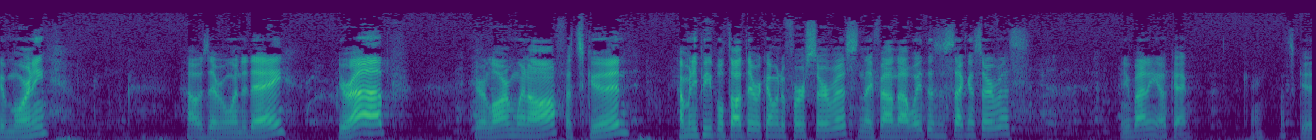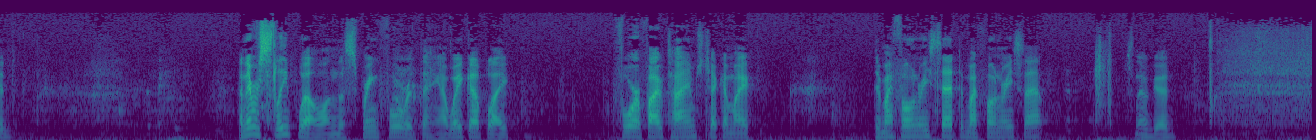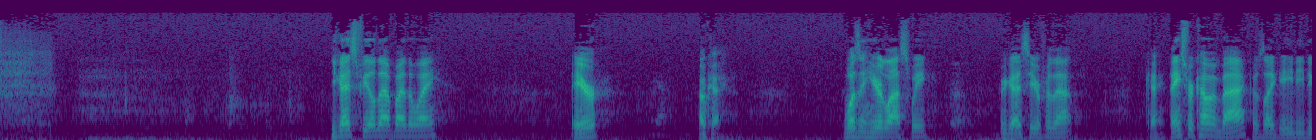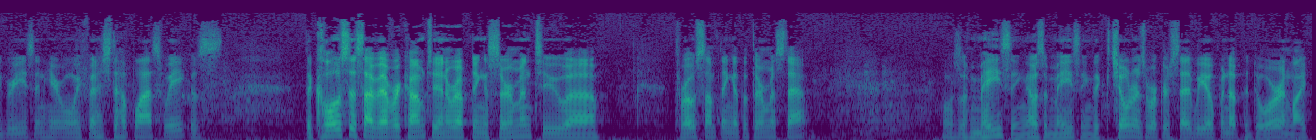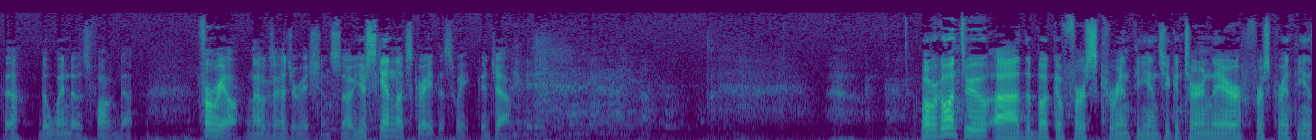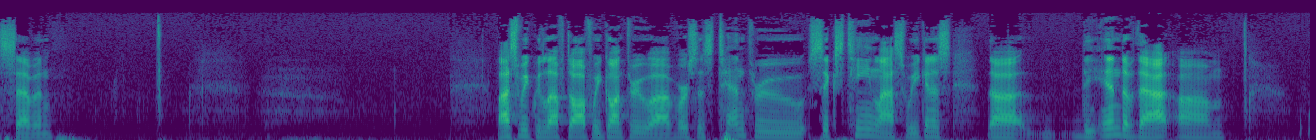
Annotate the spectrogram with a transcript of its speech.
Good morning. How is everyone today? You're up. Your alarm went off. That's good. How many people thought they were coming to first service and they found out, wait, this is second service? Anybody? Okay. Okay, that's good. I never sleep well on the spring forward thing. I wake up like four or five times checking my did my phone reset? Did my phone reset? It's no good. You guys feel that, by the way? Air? Yeah. Okay. Wasn't here last week? Were you guys here for that? Okay. Thanks for coming back. It was like 80 degrees in here when we finished up last week. It was the closest I've ever come to interrupting a sermon to uh, throw something at the thermostat. It was amazing. That was amazing. The children's worker said we opened up the door and like the, the windows fogged up. For real, no exaggeration. So your skin looks great this week. Good job. Well, we're going through uh, the book of First Corinthians. You can turn there, First Corinthians 7. Last week we left off, we'd gone through uh, verses 10 through 16 last week, and as uh, the end of that, um,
